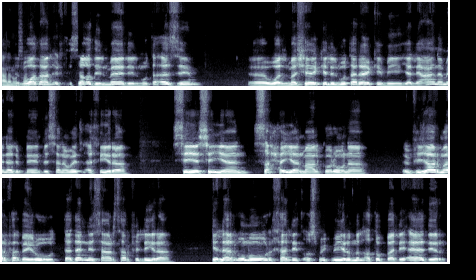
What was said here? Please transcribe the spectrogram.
أهلا وسهلا. الوضع الاقتصادي المالي المتأزم آه، والمشاكل المتراكمة يلي عانى منها لبنان بالسنوات الأخيرة سياسيا صحيا مع الكورونا انفجار مرفأ بيروت تدني سعر صرف الليرة. كل هالأمور خلت قسم كبير من الأطباء اللي قادر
